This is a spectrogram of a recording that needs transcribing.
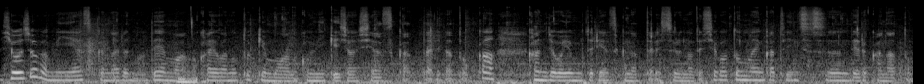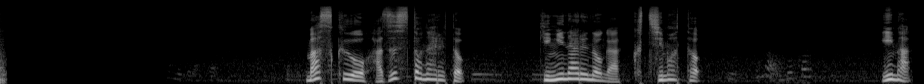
表情が見えやすくなるので、まあ、あの会話の時もあのコミュニケーションしやすかったりだとか感情が読み取りやすくなったりするので仕事も円滑に進んでるかなと。マスクを外すとなると気になるのが口元。今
